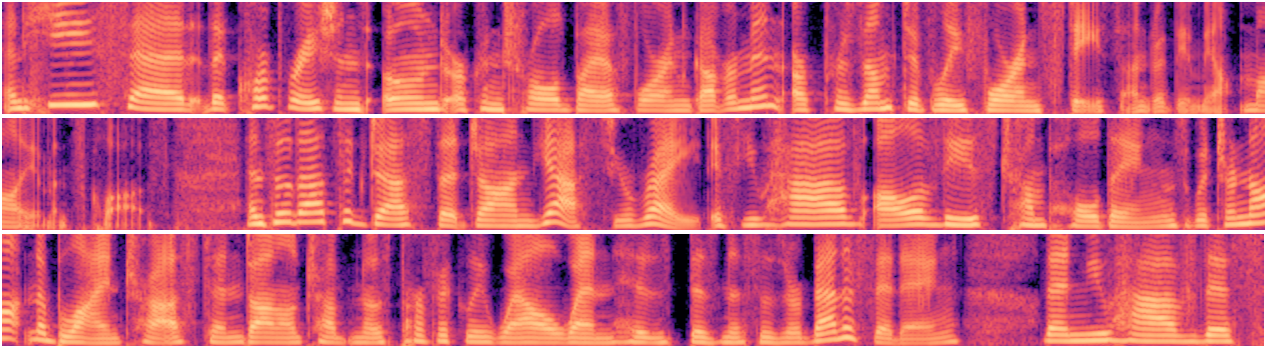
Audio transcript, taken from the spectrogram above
And he said that corporations owned or controlled by a foreign government are presumptively foreign states under the emoluments clause. And so that suggests that, John, yes, you're right. If you have all of these Trump holdings, which are not in a blind trust, and Donald Trump knows perfectly well when his businesses are benefiting, then you have this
